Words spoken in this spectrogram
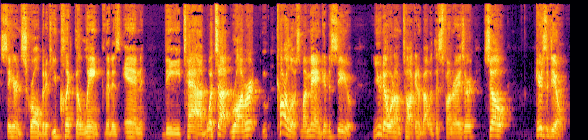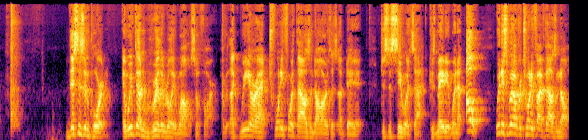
sit here and scroll, but if you click the link that is in the tab, what's up, Robert? Carlos, my man, good to see you. You know what I'm talking about with this fundraiser. So here's the deal. This is important. And we've done really, really well so far. Like we are at $24,000. Let's update it just to see what it's at. Because maybe it went up. Oh, we just went over $25,000.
